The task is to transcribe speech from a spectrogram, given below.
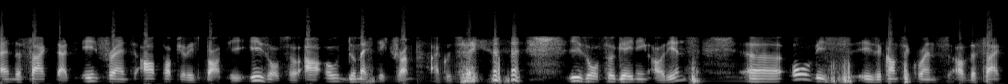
and the fact that in France, our populist party is also our own domestic Trump, I could say, is also gaining audience. Uh, all this is a consequence of the fact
